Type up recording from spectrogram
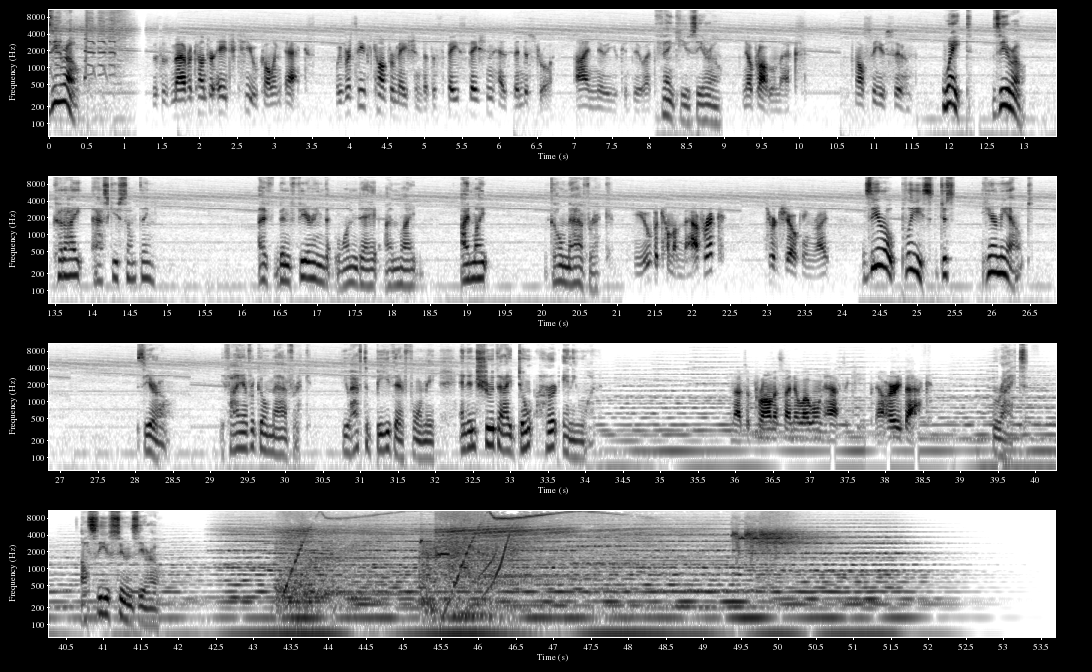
Zero! This is Maverick Hunter HQ calling X. We've received confirmation that the space station has been destroyed. I knew you could do it. Thank you, Zero. No problem, X. I'll see you soon. Wait! Zero! Could I ask you something? I've been fearing that one day I might. I might go Maverick. You become a Maverick? You're joking, right? Zero, please, just hear me out. Zero, if I ever go Maverick, you have to be there for me and ensure that I don't hurt anyone. That's a promise I know I won't have to keep. Now hurry back. Right. I'll see you soon, Zero.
